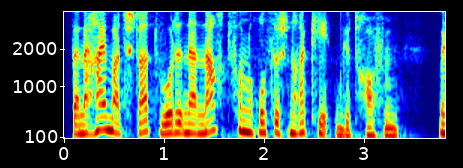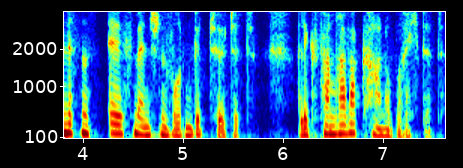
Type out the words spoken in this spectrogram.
Seine Heimatstadt wurde in der Nacht von russischen Raketen getroffen. Mindestens elf Menschen wurden getötet. Alexandra Vakano berichtet.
